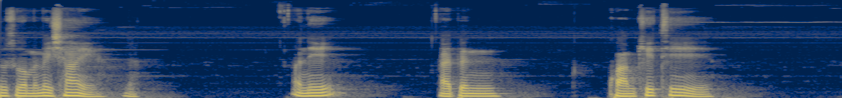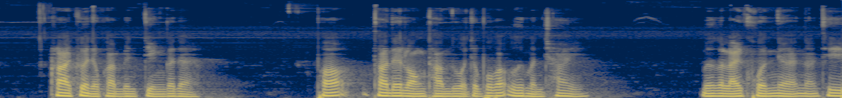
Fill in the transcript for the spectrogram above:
รู้สึกว่ามันไม่ใช่นะอันนี้อาจเป็นความคิดที่ คลาดเคลื่อนจากความเป็นจริงก็ได้ เพราะถ้าได้ลองทำดูจะพบว่าเออมันใช่ เหมือนกับหลายคนเนี่ยนะที่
